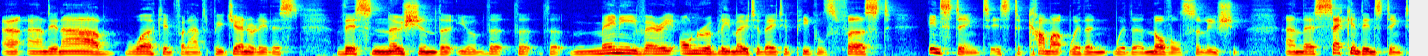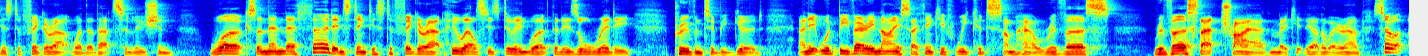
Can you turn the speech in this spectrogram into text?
uh, and in our work in philanthropy generally. This this notion that you that that, that many very honourably motivated people's first instinct is to come up with a with a novel solution, and their second instinct is to figure out whether that solution works, and then their third instinct is to figure out who else is doing work that is already proven to be good. And it would be very nice, I think, if we could somehow reverse reverse that triad and make it the other way around. So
